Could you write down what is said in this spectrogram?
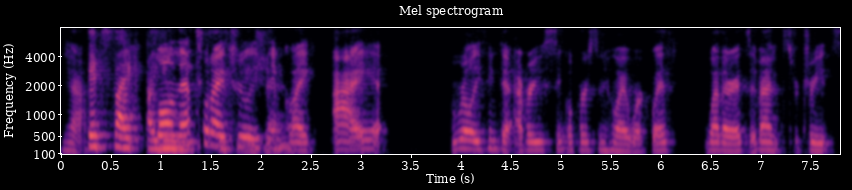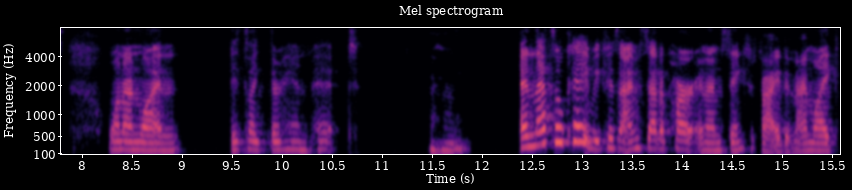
yeah. It's like well, and that's what situation. I truly think. Like, I really think that every single person who I work with, whether it's events, retreats, one on one, it's like they're handpicked. Mm-hmm. And that's okay because I'm set apart and I'm sanctified and I'm like,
